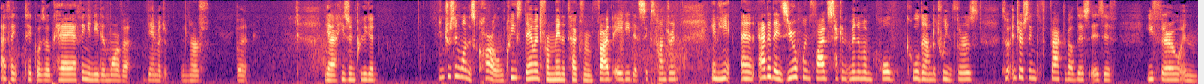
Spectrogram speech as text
I think Tick was okay. I think he needed more of a damage nerf, but yeah, he's been pretty good. Interesting one is Carl. Increased damage from main attack from 580 to 600, and he and added a 0.5 second minimum cold cooldown between throws. So interesting fact about this is if you throw and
